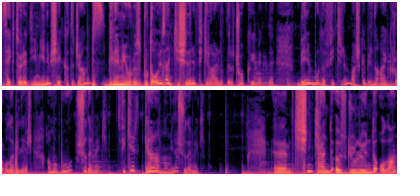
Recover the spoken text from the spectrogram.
sektöre diyeyim yeni bir şey katacağını biz bilemiyoruz. Burada o yüzden kişilerin fikir ayrılıkları çok kıymetli. Benim burada fikrim başka birine aykırı olabilir ama bu şu demek. Fikir genel anlamıyla şu demek. Ee, kişinin kendi özgürlüğünde olan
